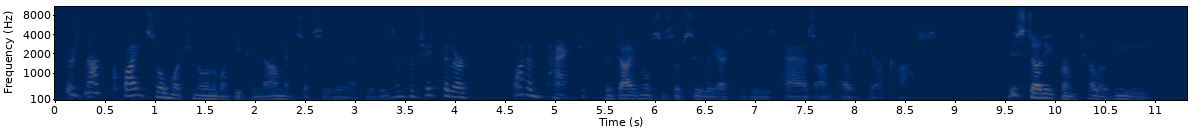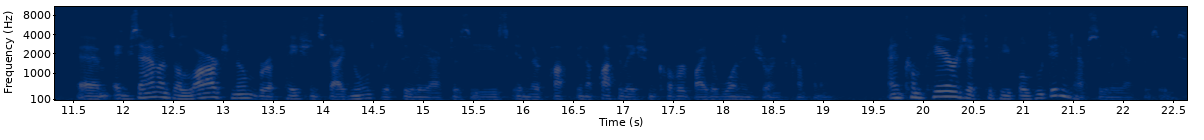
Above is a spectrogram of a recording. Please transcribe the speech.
but there's not quite so much known about the economics of celiac disease, in particular, what impact the diagnosis of celiac disease has on healthcare costs. This study from Tel Aviv um, examines a large number of patients diagnosed with celiac disease in, their pop, in a population covered by the one insurance company and compares it to people who didn't have celiac disease.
